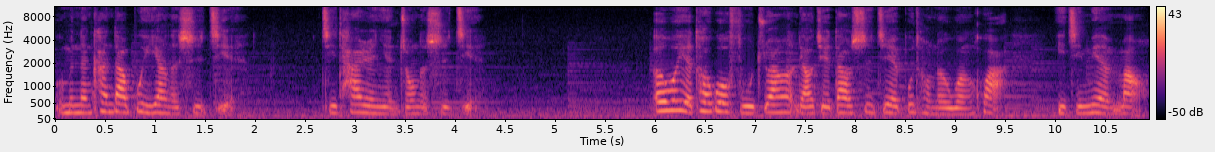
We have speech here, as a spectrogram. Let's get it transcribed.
我们能看到不一样的世界，及他人眼中的世界。而我也透过服装了解到世界不同的文化以及面貌。”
